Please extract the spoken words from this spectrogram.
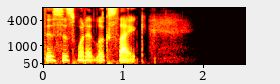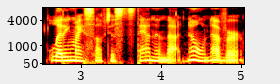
This is what it looks like letting myself just stand in that. No, never.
